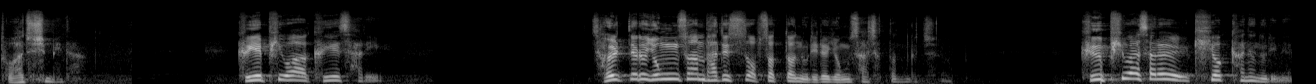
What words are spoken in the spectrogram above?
도와주십니다. 그의 피와 그의 살이 절대로 용서함 받을 수 없었던 우리를 용서하셨던 것처럼 그 피와 살을 기억하는 우리는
